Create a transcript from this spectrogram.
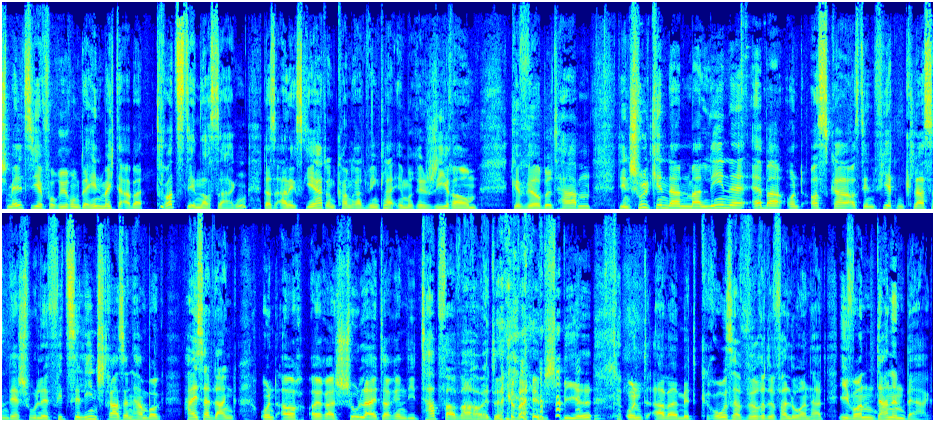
schmelze hier vor Rührung dahin, möchte aber trotzdem noch sagen, dass Alex Gerhardt und Konrad Winkler im Regieraum gewirbelt haben. Den Schulkindern Marlene, Ebber und Oskar aus den vierten Klassen der Schule Vizelinstraße in Hamburg heißer Dank und auch eurer Schulleiterin, die tapfer war heute beim Spiel und aber mit großer Würde verloren hat. Yvonne Dannenberg.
